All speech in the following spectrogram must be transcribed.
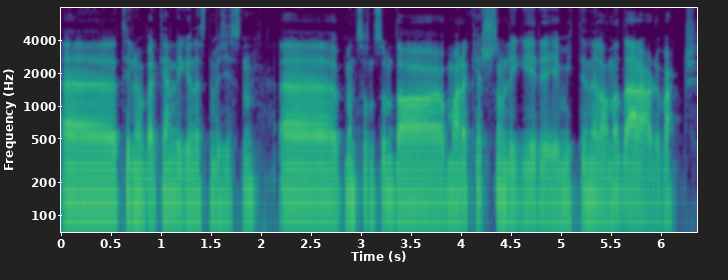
Eh, til og med Berkan ligger jo nesten ved kysten. Eh, men sånn som da Marrakech, som ligger midt inne i landet, der er det jo vært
